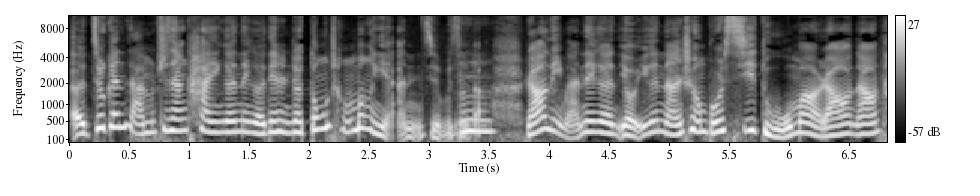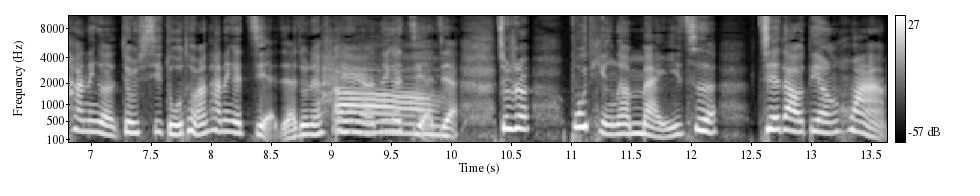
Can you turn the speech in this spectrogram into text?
呃，就跟咱们之前看一个那个电视叫《东城梦魇》，你记不记得？嗯然后里面那个有一个男生不是吸毒嘛，然后然后他那个就吸毒，突然他那个姐姐就那黑人那个姐姐，就是不停的每一次接到电话。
